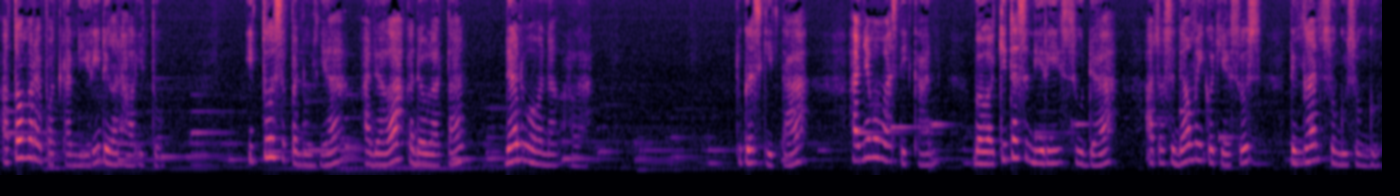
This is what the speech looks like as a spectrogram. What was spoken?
atau merepotkan diri dengan hal itu. Itu sepenuhnya adalah kedaulatan dan wewenang Allah. Tugas kita hanya memastikan bahwa kita sendiri sudah atau sedang mengikut Yesus dengan sungguh-sungguh.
